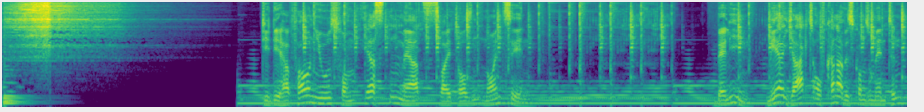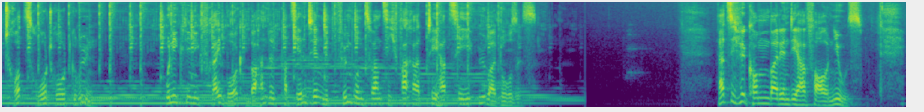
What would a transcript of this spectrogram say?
Die DHV-News vom 1. März 2019. Berlin. Mehr Jagd auf Cannabiskonsumenten trotz Rot-Rot-Grün. Uniklinik Freiburg behandelt Patientin mit 25-facher THC-Überdosis. Herzlich willkommen bei den DHV News.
